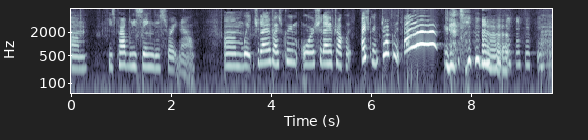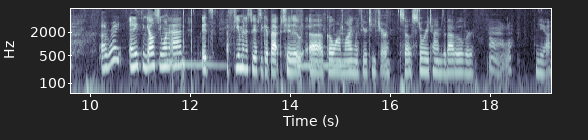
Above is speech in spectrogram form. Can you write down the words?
Um, he's probably saying this right now. Um, wait, should I have ice cream or should I have chocolate? Ice cream, chocolate. Ah! All right. Anything else you want to add? It's a few minutes we have to get back to uh, go online with your teacher. So story time's about over. Yeah.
